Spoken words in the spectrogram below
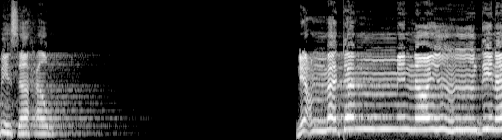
بسحر نعمة من عندنا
